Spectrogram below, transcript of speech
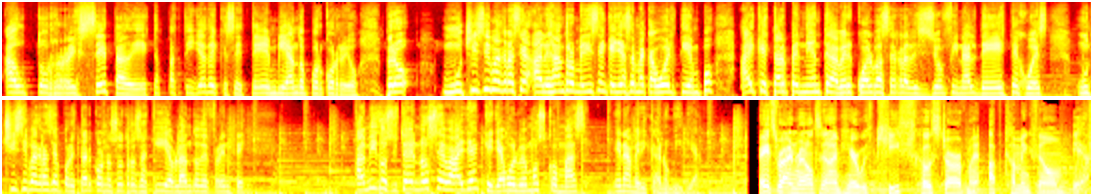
autorreceta de estas pastillas de que se esté enviando por correo. Pero muchísimas gracias, Alejandro. Me dicen que ya se me acabó el tiempo. Hay que estar pendiente a ver cuál va a ser la decisión final de este juez. Muchísimas gracias por estar con nosotros aquí hablando de frente. Amigos, si ustedes no se vayan, que ya volvemos con más en Americano Media. Hey, it's Ryan Reynolds, and I'm here with Keith, co star of my upcoming film, If,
